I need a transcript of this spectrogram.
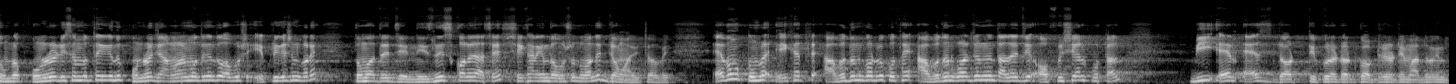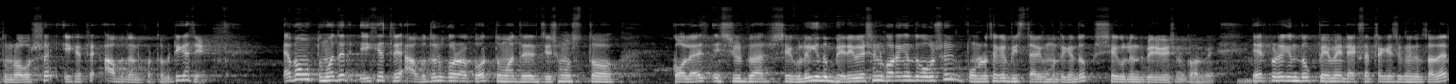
তোমরা পনেরোই ডিসেম্বর থেকে কিন্তু পনেরোই জানুয়ারির মধ্যে কিন্তু অবশ্যই অ্যাপ্লিকেশন করে তোমাদের যে নিজ নিজ কলেজ আছে, সেখানে কিন্তু অবশ্যই তোমাদের জমা দিতে হবে। এবং তোমরা এক্ষেত্রে আবেদন করবে কোথায়? আবেদন করার জন্য তাদের যে official portal BMS dot Tripura dot gov dot এর মাধ্যমে কিন্তু তোমরা অবশ্যই এক্ষেত্রে আবেদন করতে হবে, ঠিক আছে? এবং তোমাদের এই ক্ষেত্রে আবেদন করার পর তোমাদের যে সমস্ত কলেজ ইনস্টিটিউট বা সেগুলি কিন্তু ভেরিফিকেশন করে কিন্তু অবশ্যই পনেরো থেকে বিশ তারিখের মধ্যে কিন্তু সেগুলো কিন্তু ভেরিফিকেশন করবে। এরপরে কিন্তু পেমেন্ট এক্সেট্রা কিছু কিন্তু তাদের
